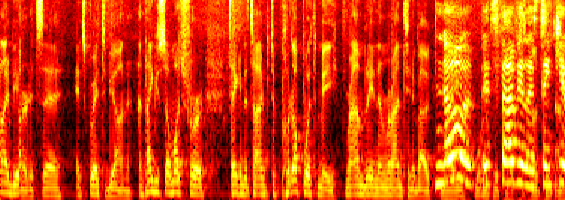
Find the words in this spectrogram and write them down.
I'd be honored. It's uh, it's great to be on, and thank you so much for taking the time to put up with me rambling and ranting about. No, it's fabulous. Thank you.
